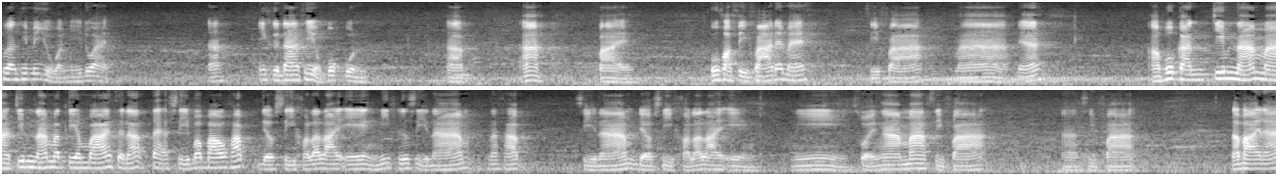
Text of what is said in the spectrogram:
พื่อนๆที่ไม่อยู่วันนี้ด้วยนะนี่คือหน้าที่ของพวกคุณครับอะไปครูขอสีฟ้าได้ไหมสีฟ้ามาเนี่ยเอาพวกกันจิ้มน้ำมาจิ้มน้ำมาเตรียมไว้เสร็จแล้ว แตะสีเบาๆครับ เดี๋ยวสีเขาละลายเอง นี่คือสีน้ำนะครับ สีน้ำเดี๋ยวสีเขาละลายเอง นี่สวยงามมากสีฟ้าอ่าสีฟ้า ระบายนะ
